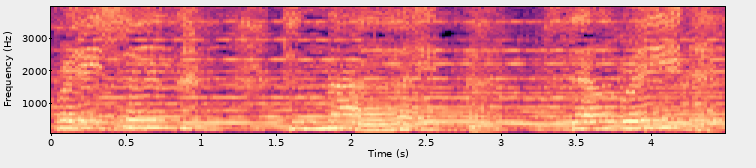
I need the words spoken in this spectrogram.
celebration tonight. Celebrate.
